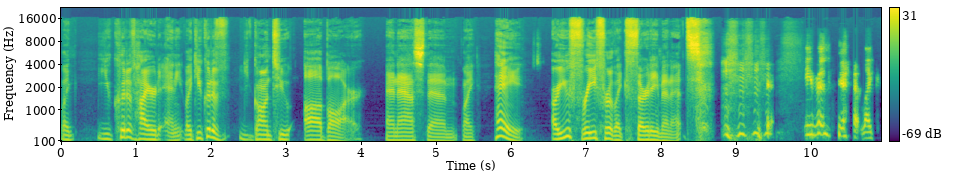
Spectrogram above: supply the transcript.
like you could have hired any like you could have gone to a bar and asked them like hey are you free for like 30 minutes even yeah, like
